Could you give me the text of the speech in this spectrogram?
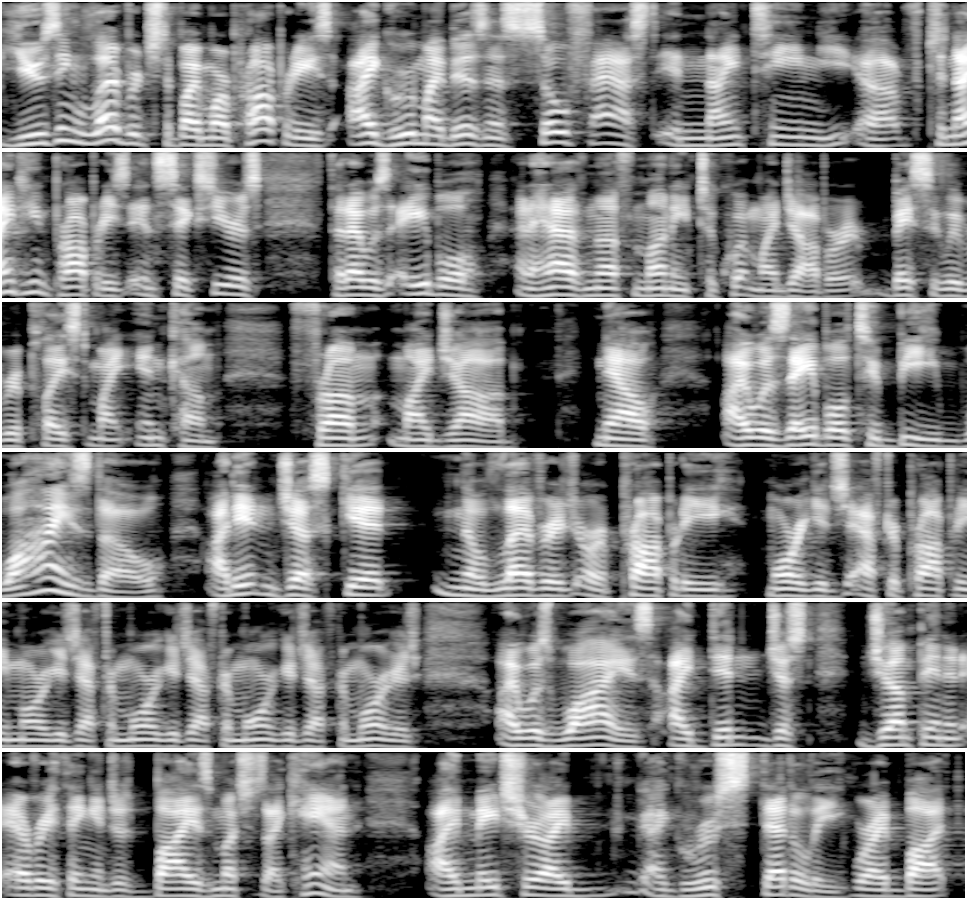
using leverage to buy more properties, I grew my business so fast in 19 uh, to 19 properties in six years that I was able and I had enough money to quit my job, or basically replaced my income from my job. Now, I was able to be wise though. I didn't just get you know leverage or property mortgage after property mortgage after mortgage after mortgage after mortgage. I was wise. I didn't just jump in at everything and just buy as much as I can. I made sure I I grew steadily where I bought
